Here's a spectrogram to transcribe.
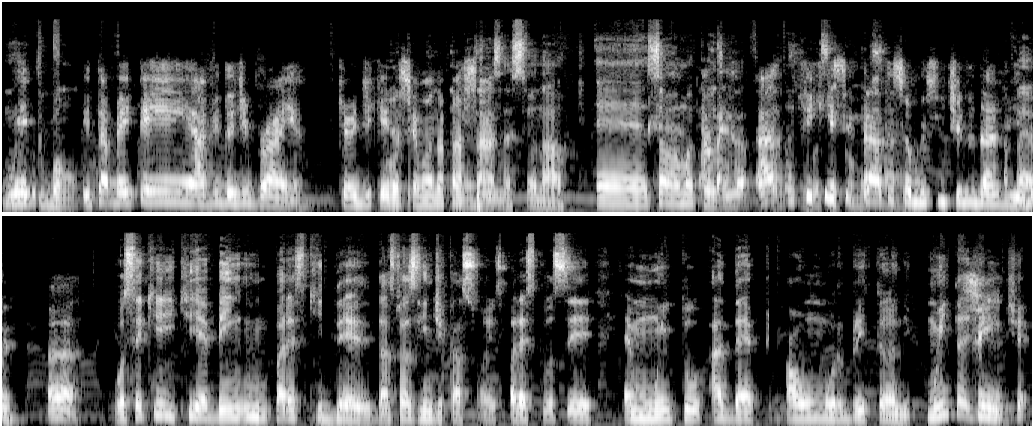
muito bom. E também tem A Vida de Brian, que eu indiquei na semana também passada. Sensacional. É, só uma Ah, coisa, mas, Rafa, ah, antes o de que, que se começar. trata sobre o sentido da vida? Rafael. Ah, Você que, que é bem. Parece que de- das suas indicações, parece que você é muito adepto ao humor britânico. Muita Sim. gente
